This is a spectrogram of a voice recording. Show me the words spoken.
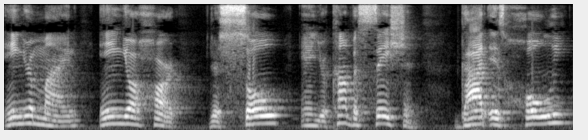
in your mind, in your heart, your soul, and your conversation. God is holy.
